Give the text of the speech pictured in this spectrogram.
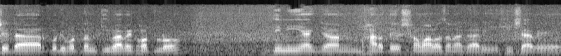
সেটার পরিবর্তন কীভাবে ঘটলো? তিনি একজন ভারতের সমালোচনাকারী হিসাবে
